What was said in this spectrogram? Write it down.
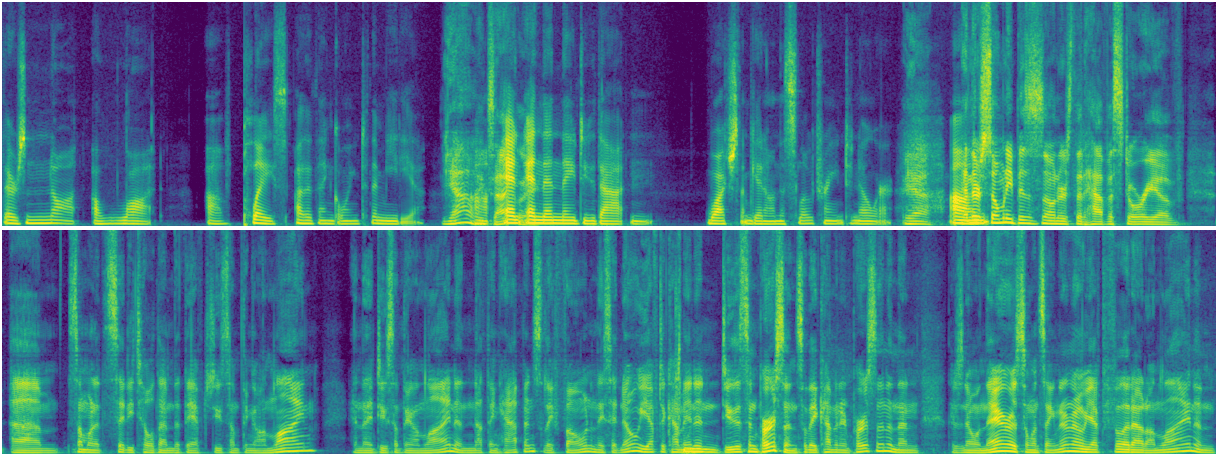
there's not a lot of place other than going to the media. Yeah, Uh, exactly. and, and then they do that and watch them get on the slow train to nowhere. yeah, Um, and there's so many business owners that have a story of um, someone at the city told them that they have to do something online. And they do something online and nothing happens. So they phone and they said, No, you have to come in and do this in person. So they come in in person and then there's no one there. Or someone's saying, No, no, you have to fill it out online. And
